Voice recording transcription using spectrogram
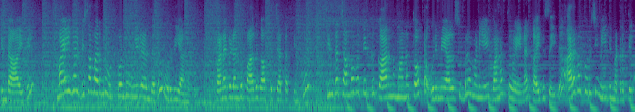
இந்த ஆய்வில் மயில்கள் விஷமருந்து உட்கொண்டு உயிரிழந்தது உறுதியானது. வனவிலங்கு பாதுகாப்பு சட்டத்தின் கீழ் இந்த சம்பவத்திற்கு காரணமான தோட்ட உரிமையாளர் சுப்பிரமணியை வனத்துறையினர் கைது செய்து அரவக்குறிச்சி நீதிமன்றத்தில்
